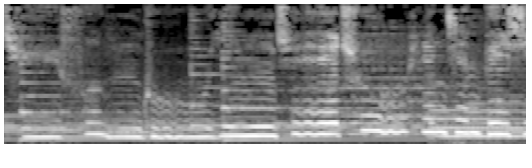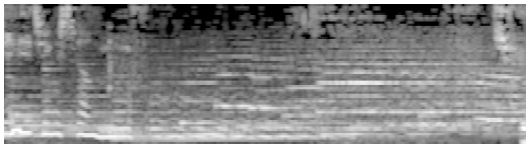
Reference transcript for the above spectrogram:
去风骨隐绝处，人间悲喜尽相负。去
